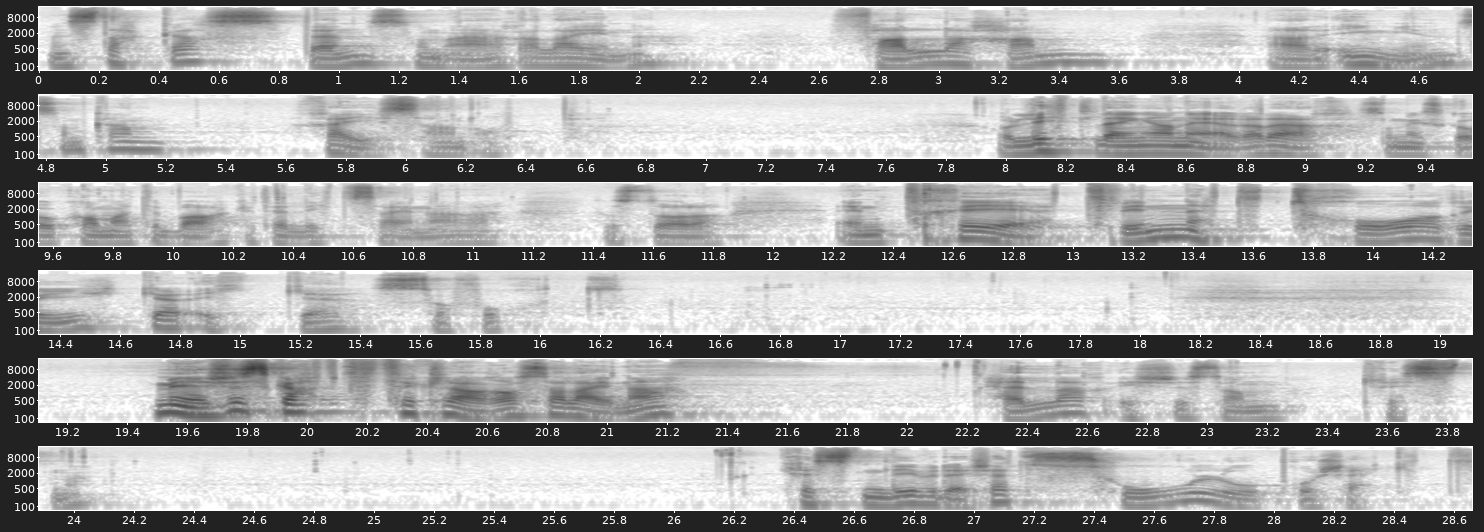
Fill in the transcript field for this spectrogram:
Men stakkars den som er alene. Faller han, er det ingen som kan reise han opp. Og Litt lenger nede der, som jeg skal komme tilbake til litt senere, så står det en tretvinnet tråd ryker ikke så fort. Vi er ikke skapt til å klare oss alene, heller ikke som kristne. Kristenlivet er ikke et soloprosjekt.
